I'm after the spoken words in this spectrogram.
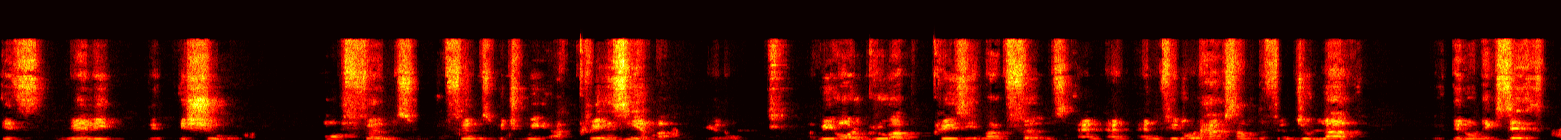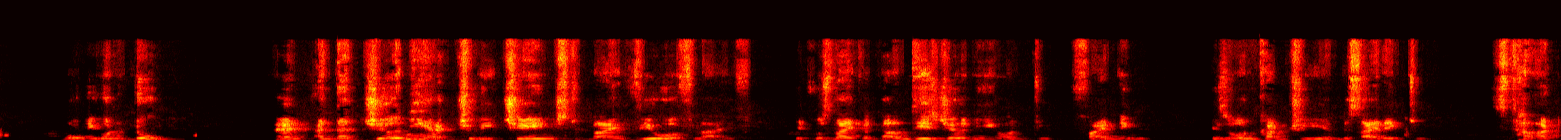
is really the issue of films, films which we are crazy about, you know. We all grew up crazy about films. And, and, and if you don't have some of the films you love, they don't exist. What are you going to do? And, and that journey actually changed my view of life. It was like a Gandhi's journey on to finding his own country and deciding to start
